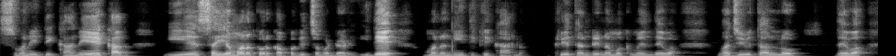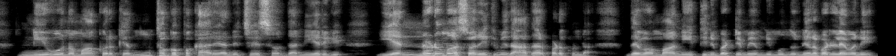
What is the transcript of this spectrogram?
స్వనీతి కానే కాదు. ఏసయ్య మన కొరకు అప్పగించబడ్డాడు. ఇదే మన నీతికి కారణం. ప్రియ తండ్రి నమ్మకమైన దేవ మా జీవితాల్లో దేవ నీవు మా కొరకు ఎంత గొప్ప కార్యాన్ని చేసావు. దాన్ని ఎరిగి ఎన్నడూ మా స్వనీతి మీద ఆధారపడకుండా దేవ మా నీతిని బట్టి మేము నీ ముందు నిలబడలేమని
